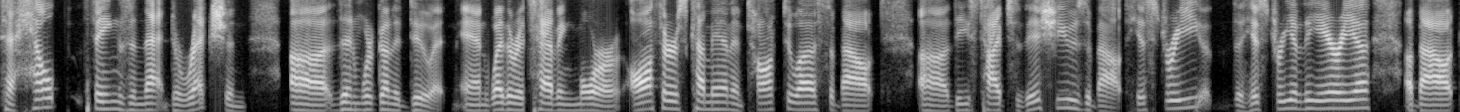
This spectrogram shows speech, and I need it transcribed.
to help things in that direction, uh, then we're going to do it. And whether it's having more authors come in and talk to us about uh, these types of issues, about history, the history of the area, about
